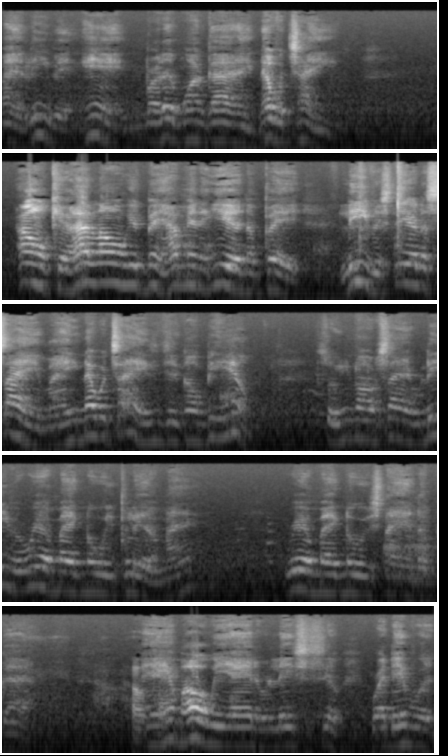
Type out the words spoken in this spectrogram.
man, Levee, he ain't, bro. That one guy ain't never changed. I don't care how long it been, how many years done paid. Levee still the same, man. He never changed. He just gonna be him. So you know what I'm saying? Leave Levee, real Magnolia player, man. Real Magnolia stand up guy. Okay. And him always had a relationship where they would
